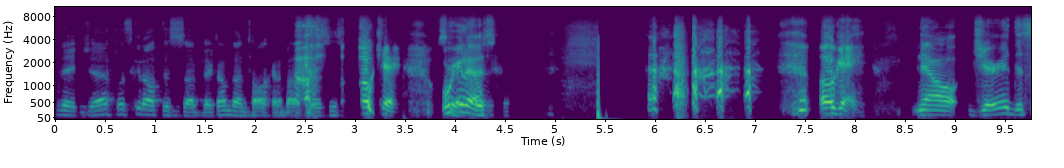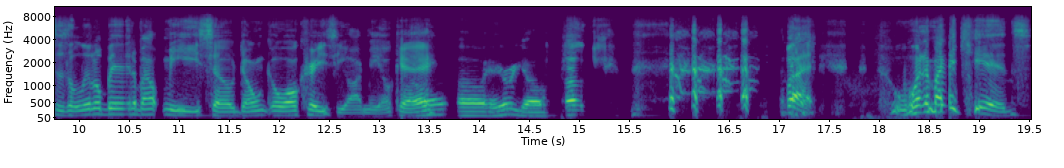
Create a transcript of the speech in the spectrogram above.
today, Jeff? Let's get off this subject. I'm done talking about oh, this. This- Okay. We're gonna- Okay. Now, Jared, this is a little bit about me, so don't go all crazy on me, okay? Oh, oh, here we go. Okay. But one of my kids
